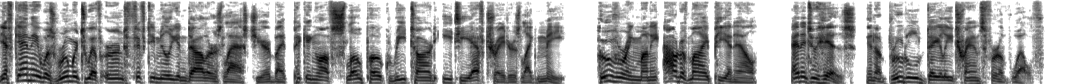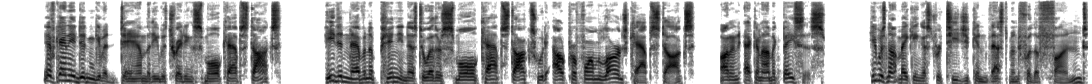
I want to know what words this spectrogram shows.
Yevgeny was rumored to have earned $50 million last year by picking off slowpoke retard ETF traders like me, hoovering money out of my P&L and into his in a brutal daily transfer of wealth. Yevgeny didn't give a damn that he was trading small cap stocks. He didn't have an opinion as to whether small cap stocks would outperform large cap stocks on an economic basis. He was not making a strategic investment for the fund.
